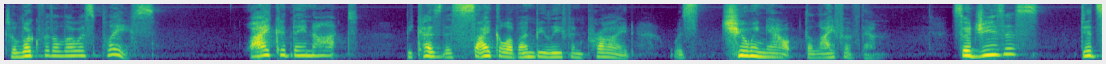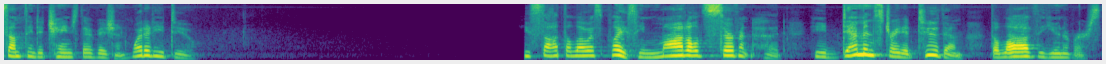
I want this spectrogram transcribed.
to look for the lowest place. Why could they not? Because this cycle of unbelief and pride was chewing out the life of them. So Jesus did something to change their vision. What did he do? He sought the lowest place. He modeled servanthood. He demonstrated to them the law of the universe.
